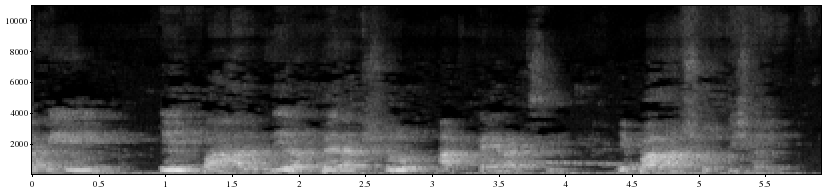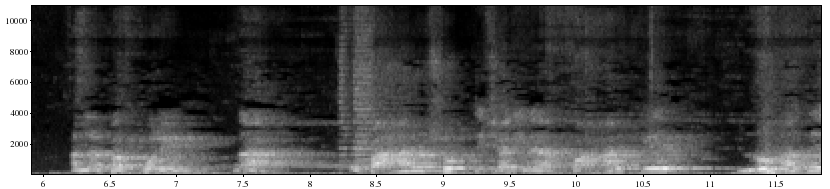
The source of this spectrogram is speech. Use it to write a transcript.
আমি এই পাহাড় দিয়ে প্যারাক স্বরূপ আটকায় রাখছি। এই পাহাড় শক্তিশালী। আল্লাহ পাক বলেন, না, এই পাহাড় শক্তিশালী না, পাহাড়কে লোহাতে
